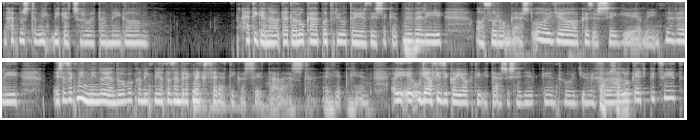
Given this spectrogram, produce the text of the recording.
hát most miket soroltam még a Hát igen, a, tehát a lokálpatrióta érzéseket növeli, a szorongást oldja, a közösségi élményt növeli, és ezek mind-mind olyan dolgok, amik miatt az emberek megszeretik a sétálást egyébként. Ugye a fizikai aktivitás is egyébként, hogy fölállok Abszolút. egy picit,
